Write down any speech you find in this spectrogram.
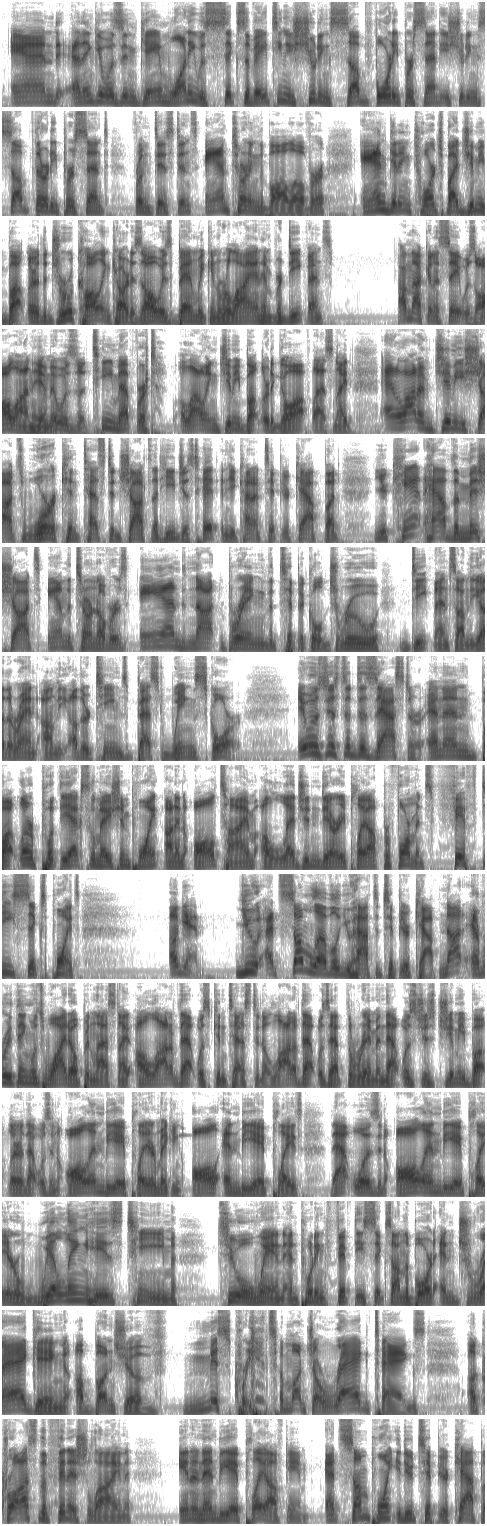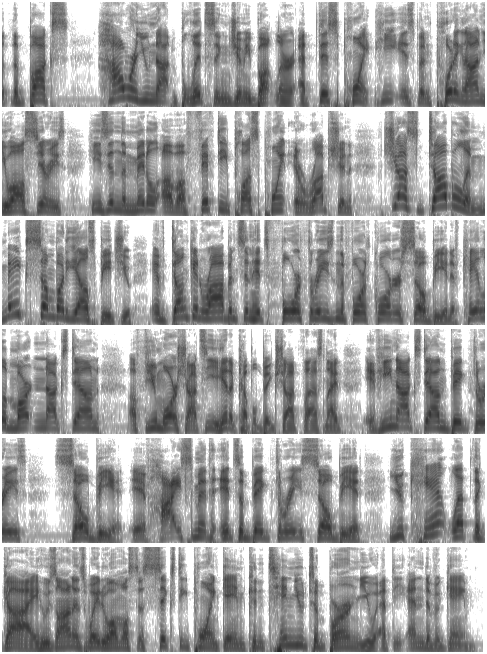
And I think it was in game one, he was 6 of 18. He's shooting sub 40%. He's shooting sub 30% from distance and turning the ball over and getting torched by Jimmy Butler. The Jrue calling card has always been we can rely on him for defense. I'm not going to say it was all on him. It was a team effort allowing Jimmy Butler to go off last night. And a lot of Jimmy's shots were contested shots that he just hit, and you kind of tip your cap. But you can't have the missed shots and the turnovers and not bring the typical Jrue defense on the other end on the other team's best wing scorer. It was just a disaster. And then Butler put the exclamation point on an all time, a legendary playoff performance 56 points. Again, you at some level you have to tip your cap. Not everything was wide open last night. A lot of that was contested. A lot of that was at the rim, and that was just Jimmy Butler. That was an All NBA player making All NBA plays. That was an All NBA player willing his team to a win and putting 56 on the board and dragging a bunch of miscreants, a bunch of ragtags across the finish line in an NBA playoff game. At some point you do tip your cap, but the Bucks how are you not blitzing Jimmy Butler at this point? He has been putting it on you all series. He's in the middle of a 50 plus point eruption. Just double him. Make somebody else beat you. If Duncan Robinson hits four threes in the fourth quarter, so be it. If Caleb Martin knocks down a few more shots, he hit a couple big shots last night. If he knocks down big threes, so be it. If Highsmith hits a big three, so be it. You can't let the guy who's on his way to almost a 60 point game continue to burn you at the end of a game.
